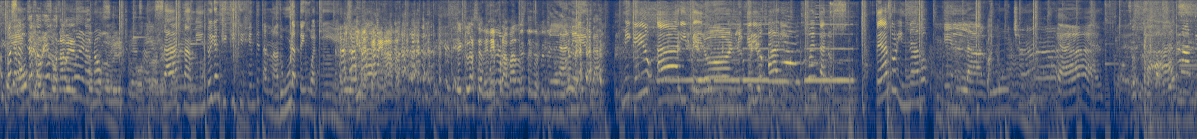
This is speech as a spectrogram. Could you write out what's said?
Sí, pues, ya- ya ya lo sabíamos hizo una cómo vez, era, lo ¿no? pudo haber hecho Ya otra sabes. vez. Exactamente. Oigan, qué, qué, qué gente tan madura tengo aquí. Y degenerada. ¿Qué clase de depravados Depende, tengo aquí? La neta. Mi querido Ari Perón, mi querido Ari, cuéntanos. ¿Te has orinado en la ducha? Ay, cálmate.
